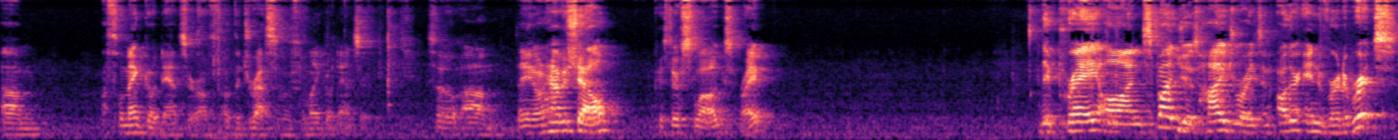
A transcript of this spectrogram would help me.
um, a flamenco dancer of, of, the dress of a flamenco dancer. So um, they don't have a shell because they're slugs, right? They prey on sponges, hydroids, and other invertebrates.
